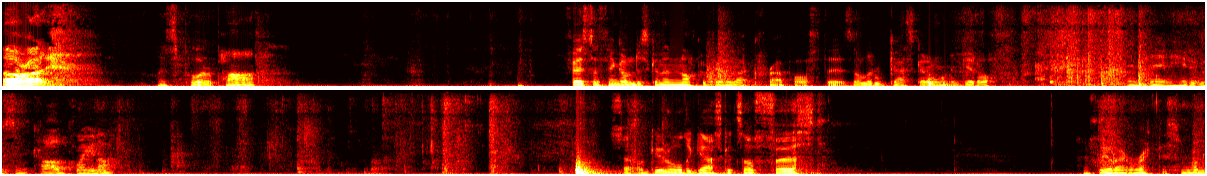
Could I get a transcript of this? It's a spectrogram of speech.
All right, let's pull her apart. First, I think I'm just gonna knock a bit of that crap off. There's a little gasket I want to get off and then hit it with some carb cleaner. So I'll get all the gaskets off first. Hopefully I don't wreck this one.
